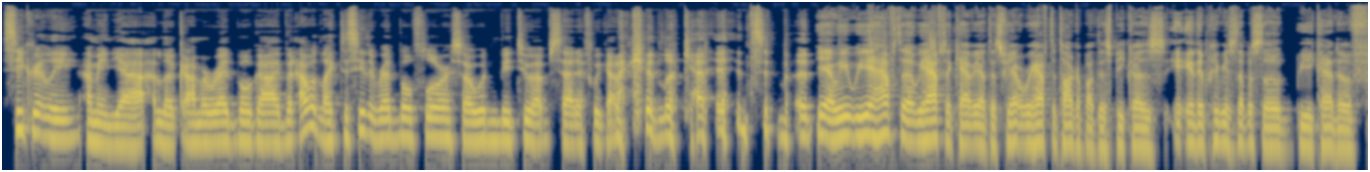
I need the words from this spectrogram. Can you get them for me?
Secretly, I mean, yeah, look, I'm a Red Bull guy, but I would like to see the Red Bull floor, so I wouldn't be too upset if we got a good look at it. but yeah, we, we have to we have to caveat this. We have, we have to talk about this because in the previous episode we kind of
